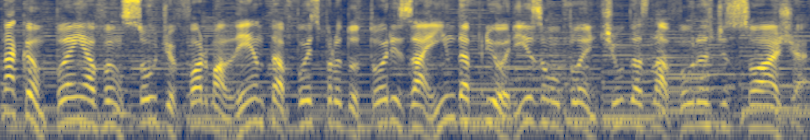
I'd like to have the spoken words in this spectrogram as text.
Na campanha avançou de forma lenta, pois produtores ainda priorizam o plantio das lavouras de soja.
